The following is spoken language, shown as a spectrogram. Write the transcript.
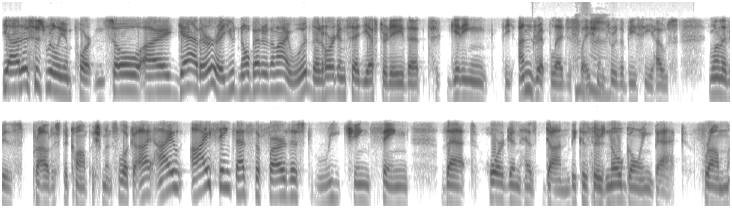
Yeah, this is really important. So I gather uh, you'd know better than I would that Horgan said yesterday that getting the UNDRIP legislation mm-hmm. through the BC House one of his proudest accomplishments. Look, I I I think that's the farthest reaching thing that Horgan has done because there's no going back from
